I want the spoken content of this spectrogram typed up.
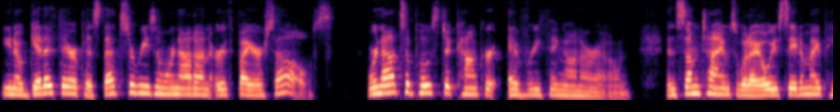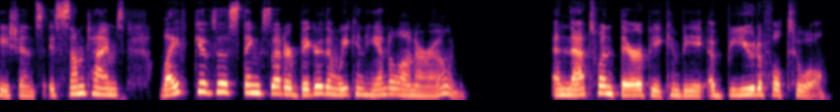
you know, get a therapist. That's the reason we're not on earth by ourselves. We're not supposed to conquer everything on our own. And sometimes what I always say to my patients is sometimes life gives us things that are bigger than we can handle on our own. And that's when therapy can be a beautiful tool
